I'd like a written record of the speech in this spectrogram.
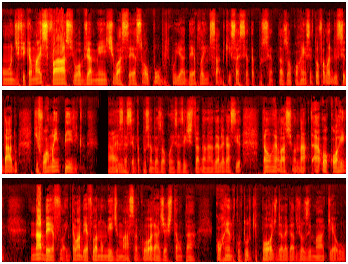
onde fica mais fácil, obviamente, o acesso ao público. E a DEPLA, a gente sabe que 60% das ocorrências, estou falando desse dado de forma empírica, tá? hum. 60% das ocorrências registradas na delegacia estão relacionadas, ocorrem na DEFLA. Então a DEFLA no mês de março agora, a gestão está correndo com tudo que pode, o delegado Josimar, que é o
